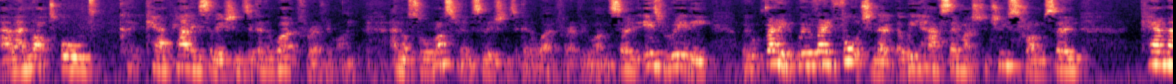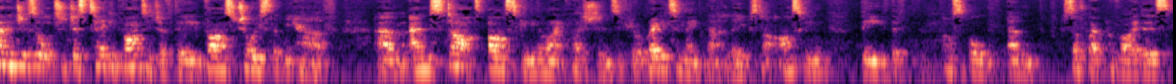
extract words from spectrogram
um, and not all care planning solutions are going to work for everyone, and also rostering solutions are going to work for everyone. So it is really we are very we are very fortunate that we have so much to choose from. So care managers ought to just take advantage of the vast choice that we have. Um, and start asking the right questions. If you're ready to make that leap, start asking the, the possible um, software providers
